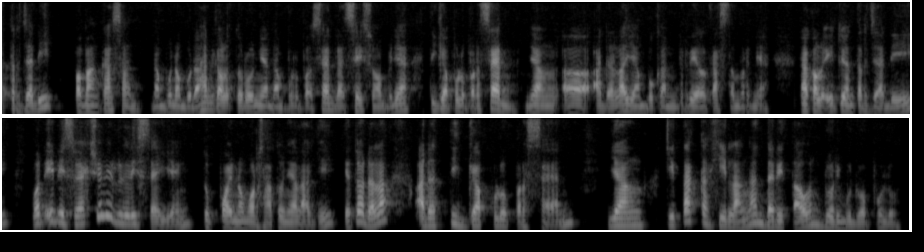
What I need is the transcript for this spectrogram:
terjadi pemangkasan. Nah mudah-mudahan kalau turunnya 60 persen, let's say semuanya 30 persen yang uh, adalah yang bukan real customer-nya. Nah kalau itu yang terjadi, what it is actually really saying, to point nomor satunya lagi, itu adalah ada 30 persen yang kita kehilangan dari tahun 2020.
